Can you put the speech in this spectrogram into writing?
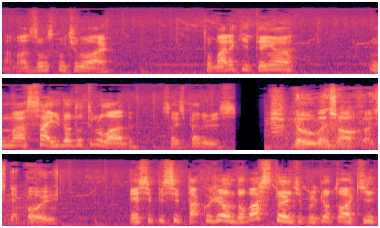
Tá, mas vamos continuar. Tomara que tenha uma saída do outro lado. Só espero isso. Duas horas depois. Esse psitaco já andou bastante, porque eu tô aqui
